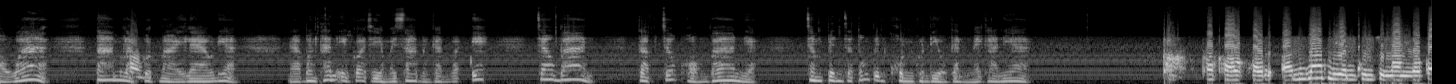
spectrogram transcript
อว่าตามหลักค่ะกฎหมายแล้วเนี่ยนะบางท่านเองก็อาจจะยังไม่ทราบเหมือนกันว่า เอ๊ะ เจ้าบ้านกับเจ้าของบ้านเนี่ยจำเป็นจะต้องเป็นคนคนเดียวกันไหมคะเนี่ยค่ะค่ะขอขออนุญาตเรียนคุณจุนันท์แล้วก็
